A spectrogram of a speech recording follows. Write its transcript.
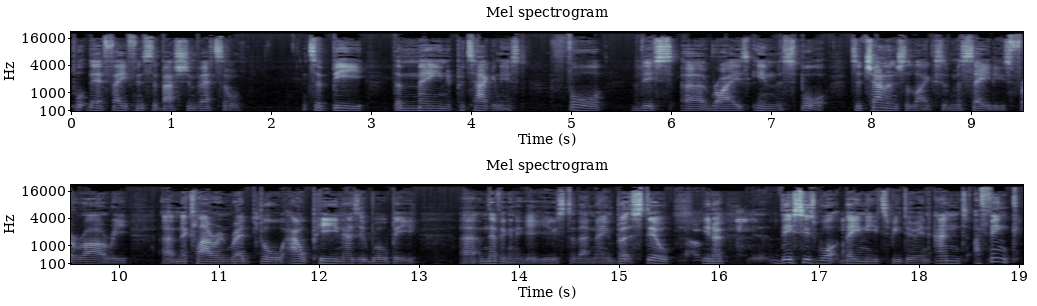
put their faith in Sebastian Vettel to be the main protagonist for this uh, rise in the sport to challenge the likes of Mercedes, Ferrari, uh, McLaren, Red Bull, Alpine, as it will be. Uh, I'm never going to get used to that name, but still, no. you know, this is what they need to be doing. And I think,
